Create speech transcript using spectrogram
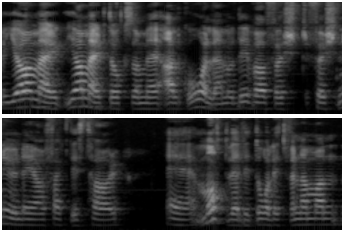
Men jag, märk, jag märkte också med alkoholen och det var först, först nu när jag faktiskt har eh, mått väldigt dåligt. För när, man,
